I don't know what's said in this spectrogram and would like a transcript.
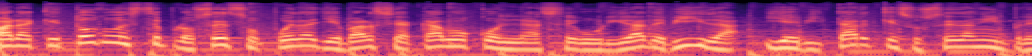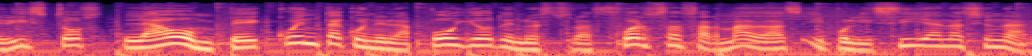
Para que todo este proceso pueda llevarse a cabo con la seguridad debida y evitar que sucedan imprevistos, la OMPE cuenta con el apoyo de nuestras Fuerzas Armadas y Policía Nacional.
